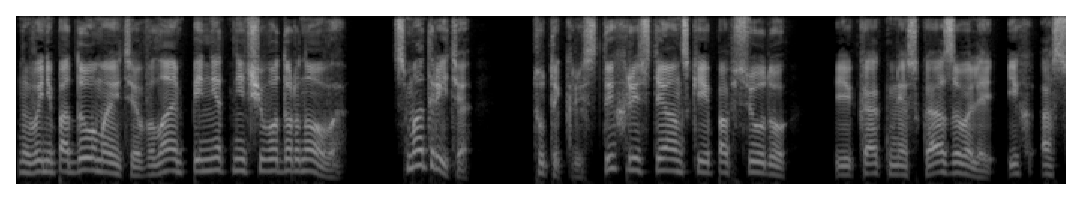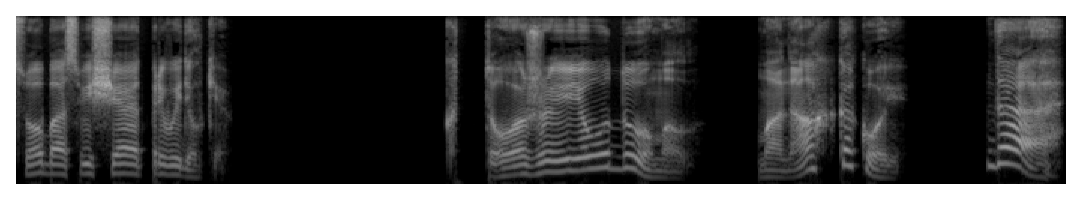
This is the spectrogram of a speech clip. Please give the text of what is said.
Но вы не подумайте, в лампе нет ничего дурного. Смотрите, тут и кресты христианские повсюду, и, как мне сказывали, их особо освещают при выделке. Кто же ее удумал? Монах какой? Да,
